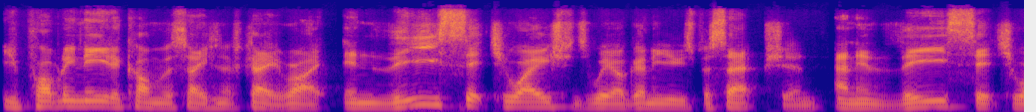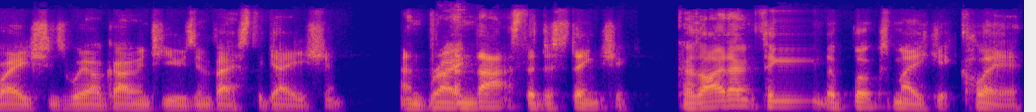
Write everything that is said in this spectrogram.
you probably need a conversation. Okay, right. In these situations, we are going to use perception, and in these situations, we are going to use investigation, and right. and that's the distinction. Because I don't think the books make it clear.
